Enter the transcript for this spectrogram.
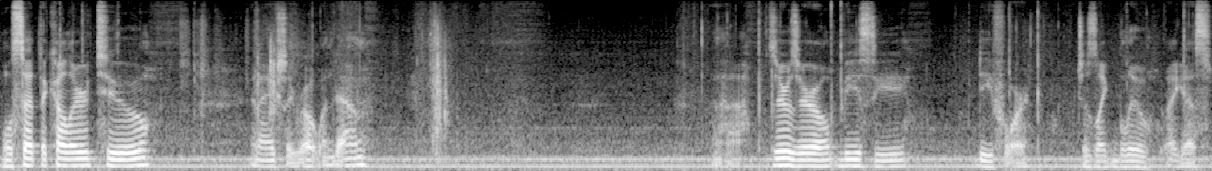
we'll set the color to, and I actually wrote one down, uh, 00 BC D4, which is like blue, I guess.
